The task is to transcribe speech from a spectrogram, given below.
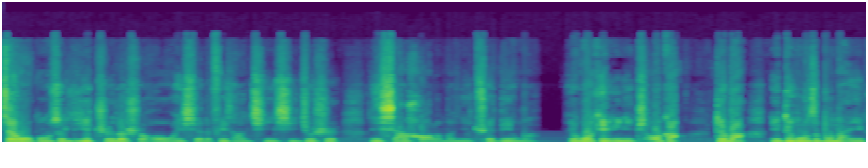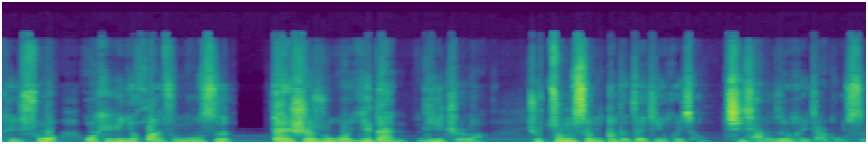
在我公司离职的时候，我会写的非常清晰，就是你想好了吗？你确定吗？我可以给你调岗，对吧？你对公司不满意可以说，我可以给你换分公司。但是如果一旦离职了，就终身不得再进汇成旗下的任何一家公司。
